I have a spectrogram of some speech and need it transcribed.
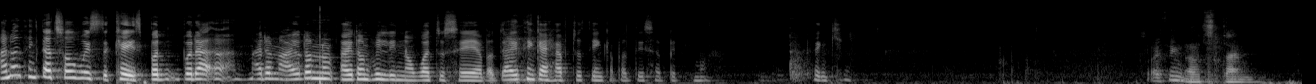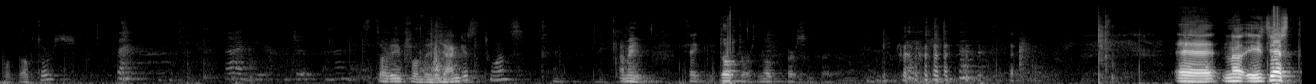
I don't think that's always the case, but but I, I don't know. I don't know. I don't really know what to say about. That. I think I have to think about this a bit more. Thank you. So I think now it's time for doctors. Starting for the youngest ones. I mean, Thank you. Doctors, not persons. I don't know. Uh, no, it's just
